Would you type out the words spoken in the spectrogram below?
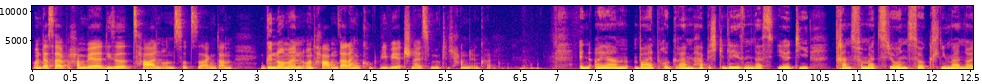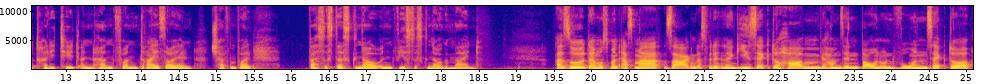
Und deshalb haben wir diese Zahlen uns sozusagen dann genommen und haben da dann geguckt, wie wir jetzt schnellstmöglich handeln können. In eurem Wahlprogramm habe ich gelesen, dass ihr die Transformation zur Klimaneutralität anhand von drei Säulen schaffen wollt. Was ist das genau und wie ist das genau gemeint? Also da muss man erstmal sagen, dass wir den Energiesektor haben, wir haben den Bauen- und Wohnsektor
